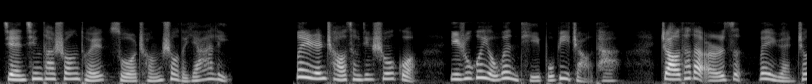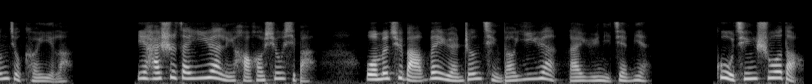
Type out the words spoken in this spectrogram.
减轻他双腿所承受的压力。魏仁朝曾经说过，你如果有问题不必找他，找他的儿子魏远征就可以了。你还是在医院里好好休息吧，我们去把魏远征请到医院来与你见面。”顾青说道。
